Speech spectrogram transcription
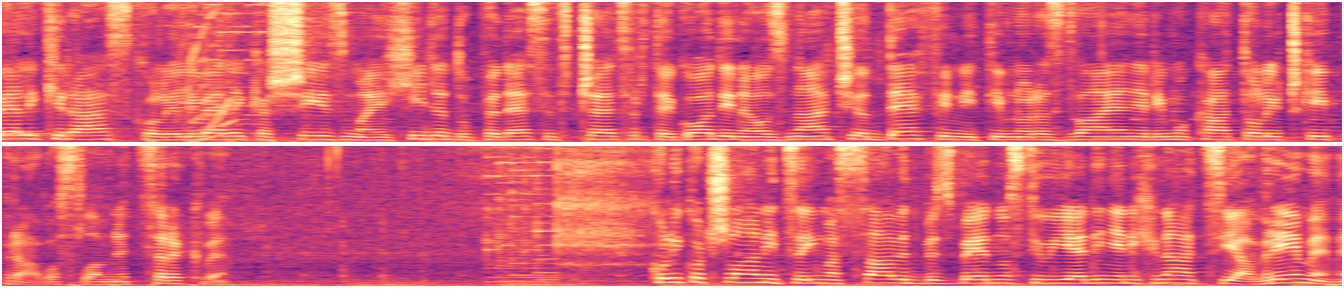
Veliki raskol ili velika šizma je 1054. godine označio definitivno razdvajanje rimokatoličke i pravoslavne crkve. Koliko članica ima Savet bezbednosti Ujedinjenih nacija? Vreme?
